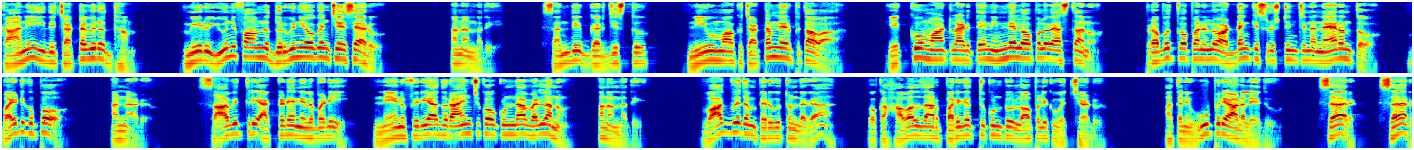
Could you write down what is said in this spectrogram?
కానీ ఇది చట్టవిరుద్ధం. మీరు యూనిఫామ్ను దుర్వినియోగం చేశారు అనన్నది. సందీప్ గర్జిస్తూ నీవు మాకు చట్టం నేర్పుతావా? ఎక్కువ మాట్లాడితే నిన్నే లోపల వేస్తాను. ప్రభుత్వ పనిలో అడ్డంకి సృష్టించిన నేరంతో. బయటకు పో అన్నాడు. సావిత్రి అక్కడే నిలబడి నేను ఫిర్యాదు రాయించుకోకుండా వెళ్ళను అనన్నది. వాగ్వేదం పెరుగుతుండగా ఒక హవల్దార్ పరిగెత్తుకుంటూ లోపలికి వచ్చాడు. అతని ఊపిరి ఆడలేదు. సార్ సార్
